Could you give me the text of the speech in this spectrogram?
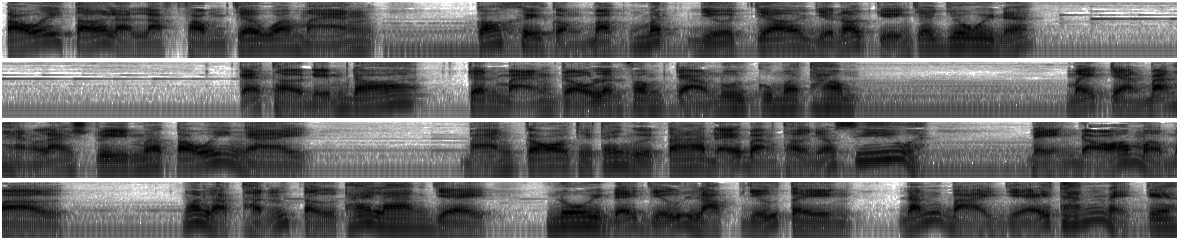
Tối tới là lập phòng chơi qua mạng, có khi còn bật mic vừa chơi vừa nói chuyện cho vui nữa. Cái thời điểm đó, trên mạng rộ lên phong trào nuôi kuma thông. Mấy trang bán hàng livestream á, tối ngày, bạn coi thì thấy người ta để bàn thờ nhỏ xíu à, đèn đỏ mờ mờ. Nó là thỉnh tự Thái Lan về, nuôi để giữ lọc giữ tiền, đánh bài dễ thắng này kia.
